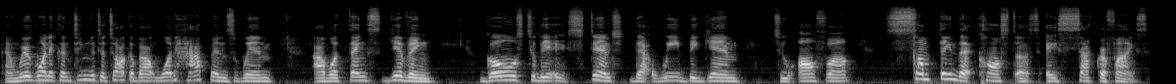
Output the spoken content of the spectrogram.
And we're going to continue to talk about what happens when our Thanksgiving goes to the extent that we begin to offer something that cost us a sacrifice.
